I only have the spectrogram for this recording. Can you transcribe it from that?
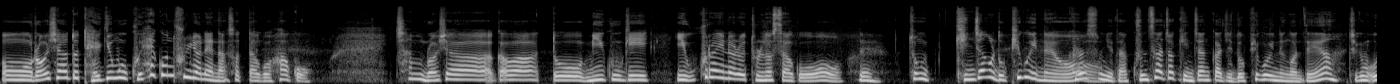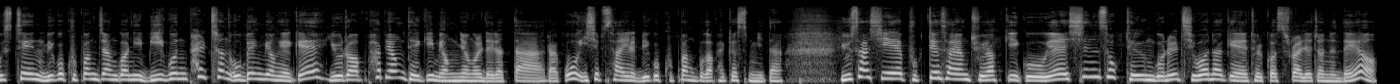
어, 러시아도 대규모 그 해군 훈련에 나섰다고 하고 참 러시아가 또 미국이 이 우크라이나를 둘러싸고 네. 좀 긴장을 높이고 있네요. 그렇습니다. 군사적 긴장까지 높이고 있는 건데요. 지금 오스틴 미국 국방장관이 미군 8,500명에게 유럽 파병 대기 명령을 내렸다라고 24일 미국 국방부가 밝혔습니다. 유사시에 북대서양 조약기구의 신속 대응군을 지원하게 될 것으로 알려졌는데요.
